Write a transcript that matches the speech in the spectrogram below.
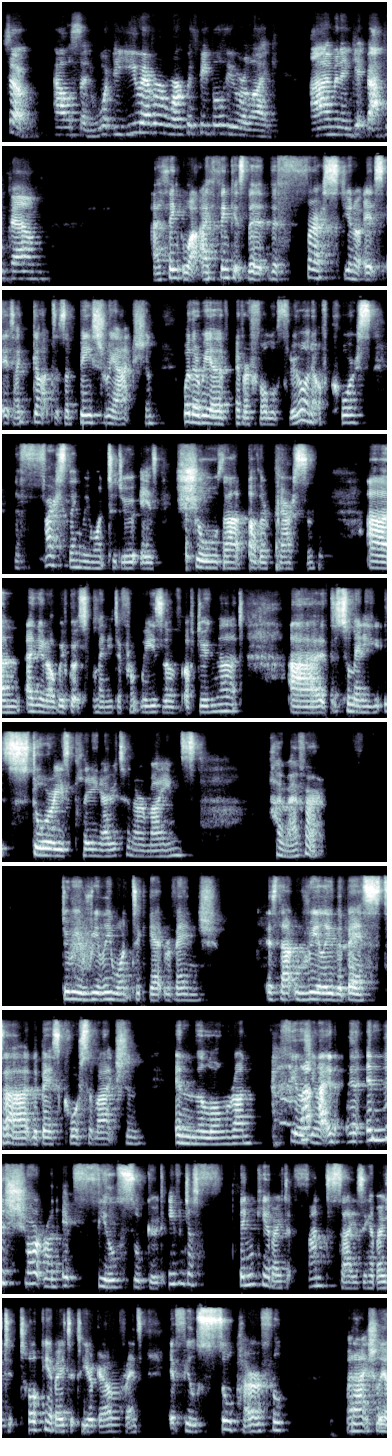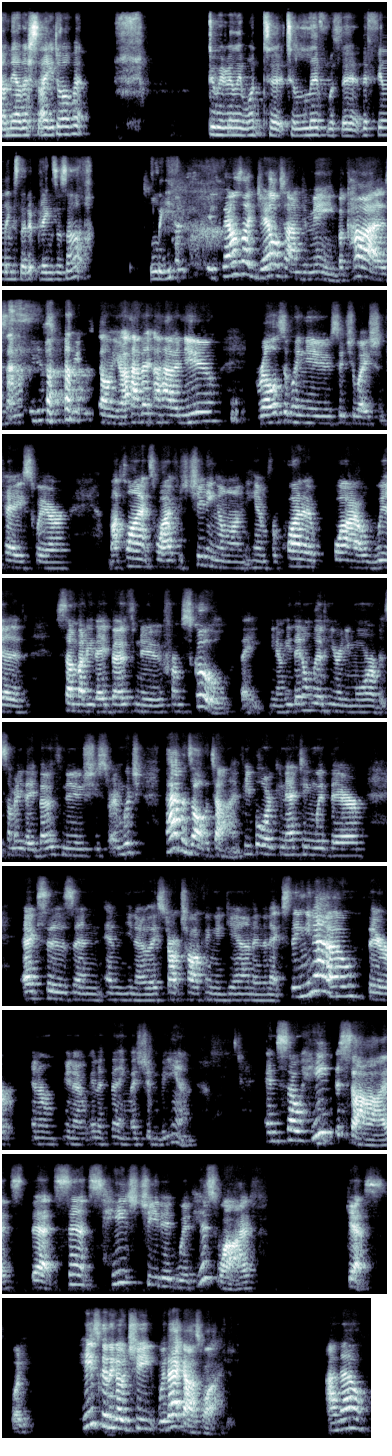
So, Allison, what do you ever work with people who are like, I'm going to get back at them? I think what well, I think it's the the first, you know, it's it's a gut, it's a base reaction. Whether we ever follow through on it, of course, the first thing we want to do is show that other person um, and, you know, we've got so many different ways of, of doing that. Uh, so many stories playing out in our minds. However, do we really want to get revenge? Is that really the best uh, the best course of action in the long run? Feels, you know, in, in the short run, it feels so good. Even just thinking about it, fantasizing about it, talking about it to your girlfriends, it feels so powerful. But actually, on the other side of it, do we really want to, to live with the, the feelings that it brings us up? Lee. It sounds like jail time to me because I'm just, telling you, I have a, I have a new, relatively new situation case where my client's wife was cheating on him for quite a while with somebody they both knew from school. They, you know, he, they don't live here anymore, but somebody they both knew. She's, and which happens all the time. People are connecting with their exes and and you know they start talking again and the next thing you know they're in a you know in a thing they shouldn't be in. And so he mm-hmm. decides that since he's cheated with his wife guess what? He's going to go cheat with that guy's wife. I know.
